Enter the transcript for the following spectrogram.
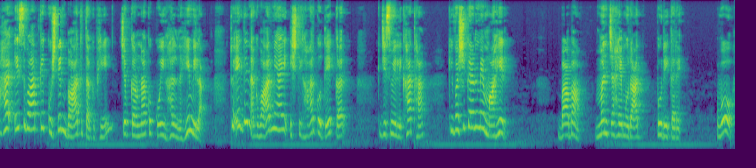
हाँ इस बात के कुछ दिन बाद तक भी जब करुणा को कोई हल नहीं मिला तो एक दिन अखबार में आए इश्तिहार को देखकर, जिसमें लिखा था कि वशीकरण में माहिर, बाबा मन चाहे मुराद पूरी करें, वो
